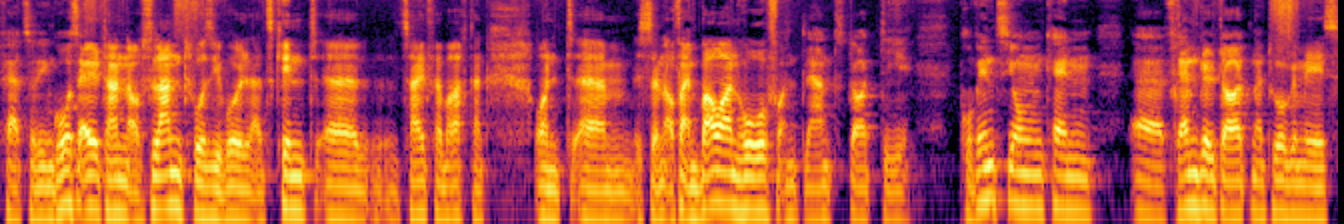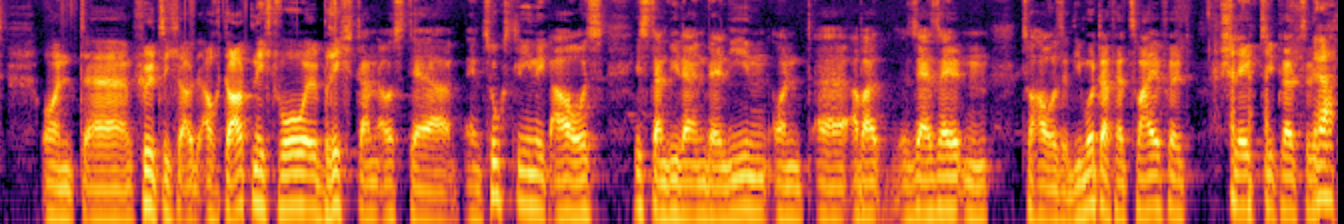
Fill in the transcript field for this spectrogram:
fährt zu den Großeltern aufs Land, wo sie wohl als Kind äh, Zeit verbracht hat und ähm, ist dann auf einem Bauernhof und lernt dort die Provinzjungen kennen, äh, fremdelt dort naturgemäß und äh, fühlt sich auch dort nicht wohl, bricht dann aus der Entzugsklinik aus, ist dann wieder in Berlin und äh, aber sehr selten zu Hause. Die Mutter verzweifelt, schlägt sie plötzlich. ja.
